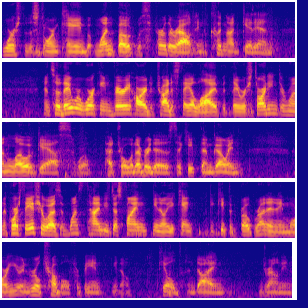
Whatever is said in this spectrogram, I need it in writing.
worst of the storm came, but one boat was further out and could not get in. And so they were working very hard to try to stay alive, but they were starting to run low of gas, or petrol, whatever it is, to keep them going. And of course, the issue was that once the time you just find, you know, you can't you keep the boat running anymore, you're in real trouble for being, you know, killed and dying, drowning.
